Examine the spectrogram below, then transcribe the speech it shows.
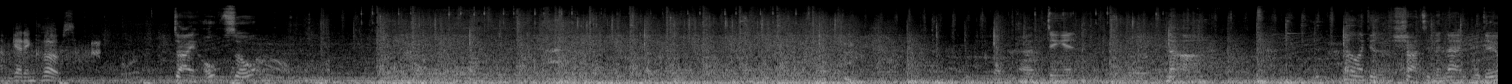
I'm getting close. I hope so. Shot to the neck will do.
